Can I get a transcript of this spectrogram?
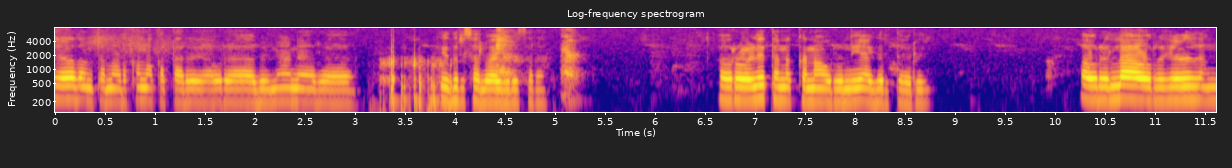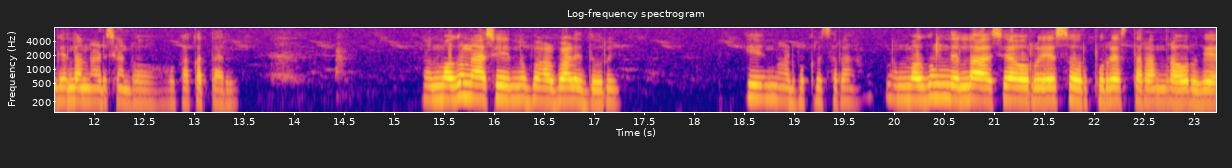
ಹೇಳ್ದಂತ ನಡ್ಕೊಳಕತ್ತಾರ ಅವರ ಅಭಿಮಾನಿಯವ್ರ ಇದ್ರ ಸಲುವಾಗಿ ರೀ ಸರ. ಅವ್ರ ಒಳ್ಳೆತನಕ್ಕ ನಾವು ಋಣಿ ಆಗಿರ್ತೇವ್ರಿ ಅವರೆಲ್ಲ ಅವ್ರು ಹೇಳ್ದಂಗೆಲ್ಲ ನಡ್ಸ್ಕೊಂಡು ಹೋಗಾಕತ್ತಾರ ನನ್ನ ಮಗನ ಆಸೆ ಇನ್ನೂ ಭಾಳ ಭಾಳ ಇದ್ದವು ರೀ ಏನು ಮಾಡ್ಬೇಕ್ರಿ ಸರ? ನನ್ನ ಮಗನದೆಲ್ಲ ಆಸೆ ಅವರು ಎಸ್ ಅವ್ರು ಪೂರೈಸ್ತಾರ ಅಂದ್ರೆ ಅವ್ರಿಗೆ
